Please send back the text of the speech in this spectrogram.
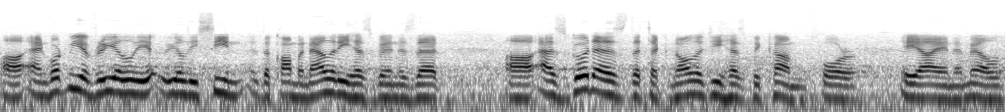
Uh, and what we have really, really seen, the commonality has been is that uh, as good as the technology has become for AI and ML,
